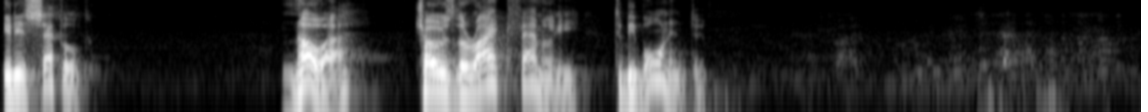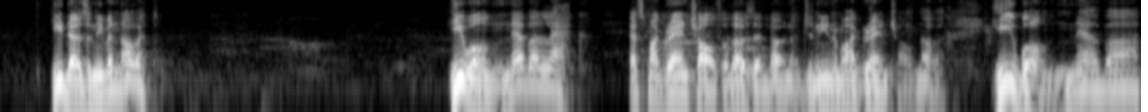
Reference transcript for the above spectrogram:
it is settled. Noah chose the right family to be born into. He doesn't even know it. He will never lack. That's my grandchild, for those that don't know. Janina, my grandchild, Noah. He will never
